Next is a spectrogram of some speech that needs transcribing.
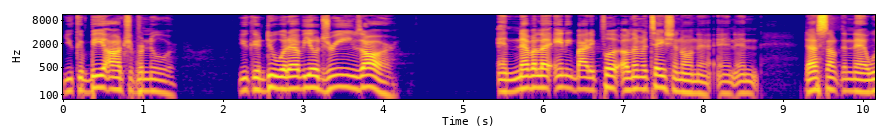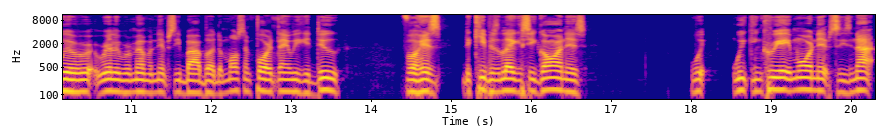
You can be an entrepreneur. You can do whatever your dreams are. And never let anybody put a limitation on that. And and that's something that we'll really remember Nipsey by. But the most important thing we could do for his to keep his legacy going is we can create more Nipseys, not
